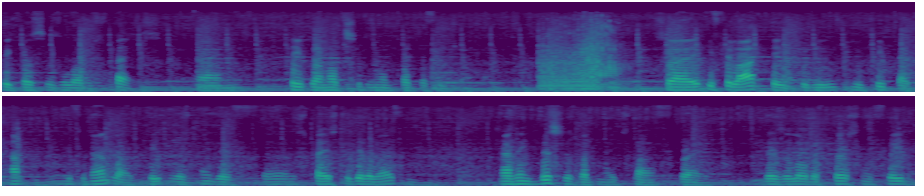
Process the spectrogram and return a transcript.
Because there's a lot of space. Um, people are not sitting on top of each other. So if you like people, you, you keep that company. If you don't like people, there's plenty of uh, space to get away from them. I think this is what makes life great. There's a lot of personal freedom.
